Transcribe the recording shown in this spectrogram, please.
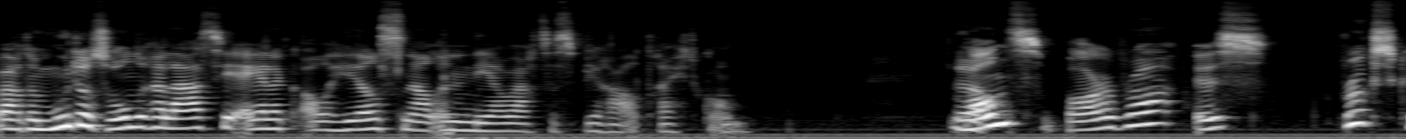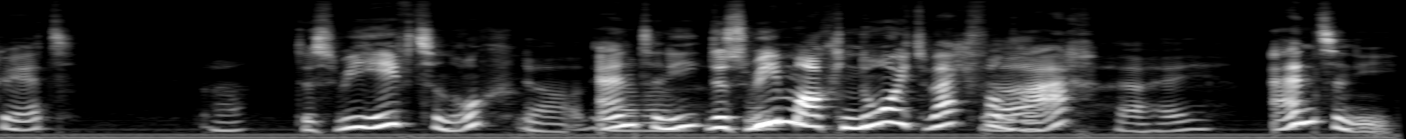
waar de moeder-zoon-relatie eigenlijk al heel snel in een neerwaartse spiraal terecht kwam. Ja. Want Barbara is Brooks kwijt. Ja. Dus wie heeft ze nog? Ja, Anthony. mannen. Dus wie mag nooit weg van haar? Anthony.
